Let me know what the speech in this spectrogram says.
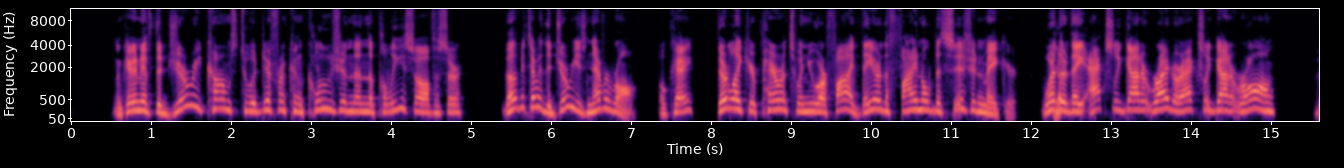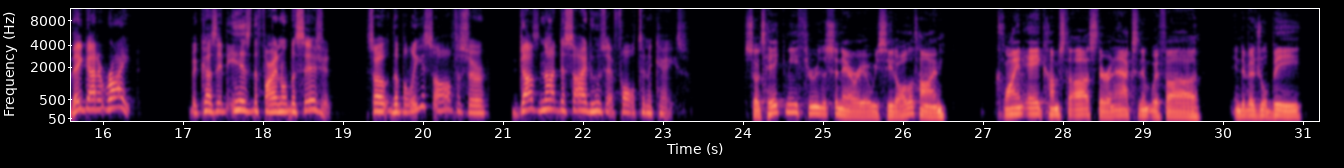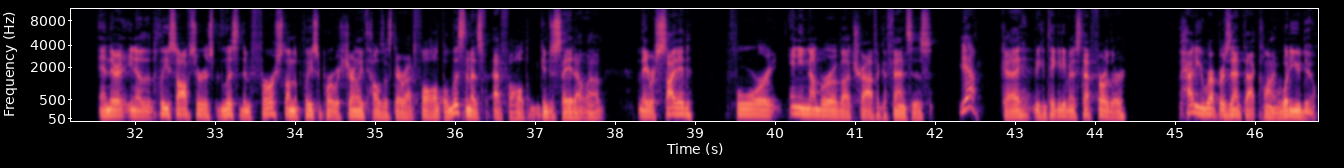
Okay, and if the jury comes to a different conclusion than the police officer, let me tell you, the jury is never wrong. Okay, they're like your parents when you are five. They are the final decision maker. Whether yep. they actually got it right or actually got it wrong, they got it right because it is the final decision. So the police officer does not decide who's at fault in a case. So take me through the scenario. We see it all the time. Client A comes to us. They're in an accident with uh, individual B, and they're you know the police officers listed them first on the police report, which generally tells us they're at fault, but list them as at fault. We can just say it out loud. They were cited for any number of uh, traffic offenses. Yeah. Okay. We can take it even a step further. How do you represent that client? What do you do?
